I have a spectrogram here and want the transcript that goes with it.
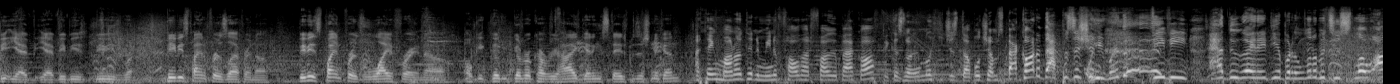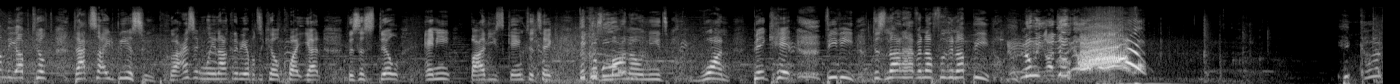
B, yeah, yeah. Vivi's Vivi's ru- Vivi's fighting for his life right now. Vivi's fighting for his life right now. Okay, good, good recovery high, getting stage position again. I think Mono didn't mean to fall that far back off because normally he just double jumps back onto that position. Oh, he read that? Vivi had the right idea, but a little bit too slow on the up tilt. That side B is surprisingly not going to be able to kill quite yet. This is still anybody's game to take because Mono needs one big hit. Vivi does not have enough for an up B. No, he got no. Ah! He got.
